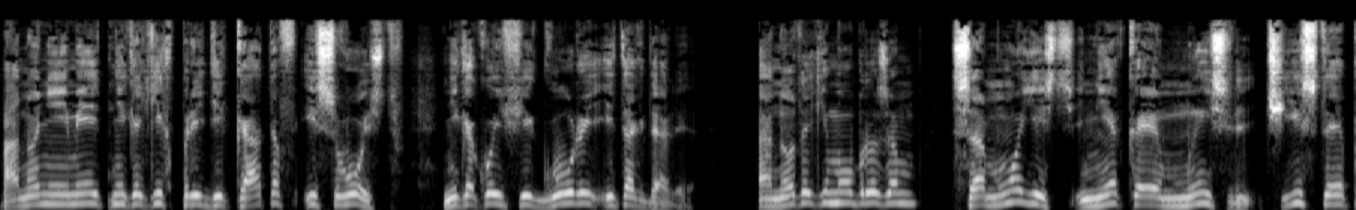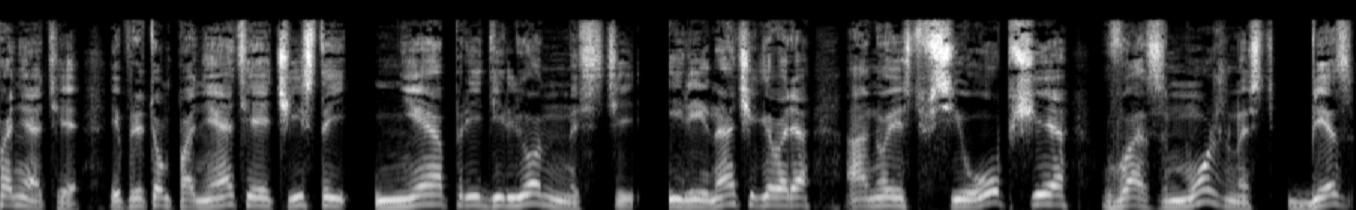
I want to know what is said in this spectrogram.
Оно не имеет никаких предикатов и свойств, никакой фигуры и так далее. Оно таким образом само есть некая мысль, чистое понятие, и притом понятие чистой неопределенности, или иначе говоря, оно есть всеобщая возможность без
